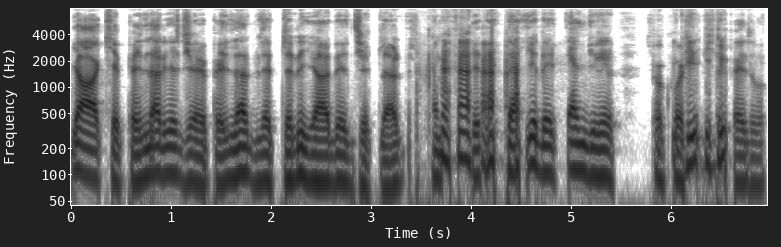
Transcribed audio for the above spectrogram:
ya AKP'liler ya CHP'liler biletlerini iade edeceklerdir. Dedikten yedekten girer. Çok hoş bir şakaydı bu.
